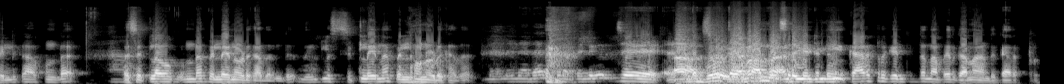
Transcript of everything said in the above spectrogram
పెళ్లి కాకుండా సెటిల్ అవ్వకుండా పెళ్ళైనోడు కాదండి దీంట్లో సెటిల్ అయినా పెళ్ళి అవునోడు కదా ఈ క్యారెక్టర్ ఏంటంటే నా పేరు ఘన అండి క్యారెక్టర్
